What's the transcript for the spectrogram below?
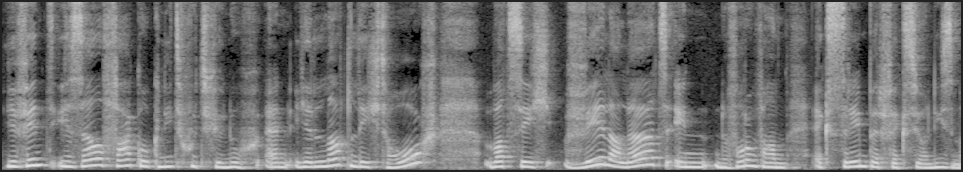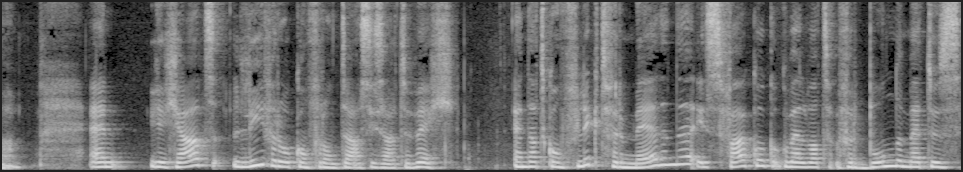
Je vindt jezelf vaak ook niet goed genoeg en je lat ligt hoog, wat zich veelal uit in een vorm van extreem perfectionisme. En je gaat liever ook confrontaties uit de weg. En dat conflictvermijdende is vaak ook wel wat verbonden met dus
